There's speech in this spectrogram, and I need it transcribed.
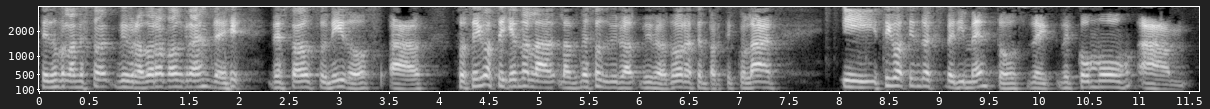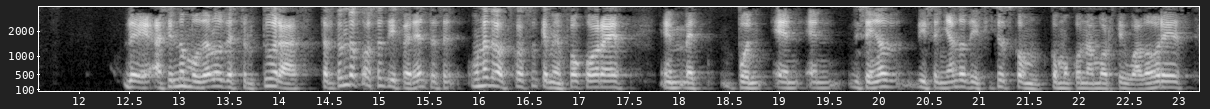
tenemos la mesa vibradora más grande de Estados Unidos. Uh, sigo siguiendo las mesas vibradoras en particular y sigo haciendo experimentos de, de cómo, de haciendo modelos de estructuras, tratando cosas diferentes. Una de las cosas que me enfoco ahora es en, en, en diseñando, diseñando, edificios con, como con amortiguadores,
